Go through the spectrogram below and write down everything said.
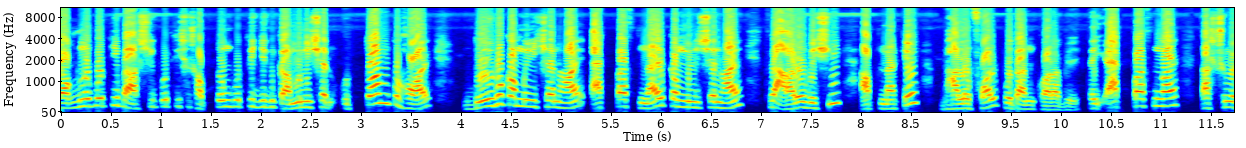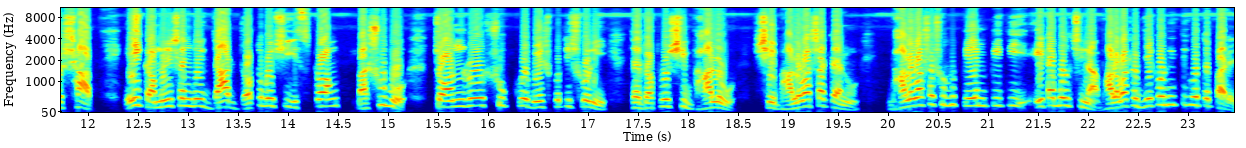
লগ্নপতি বা রাশিপতি, সপ্তমপতি যদি কম্বিনেশন অত্যন্ত হয়, দৈর্ঘ্য কম্বিনেশন হয়, এক পাঁচ নয় কম্বিনেশন হয়, তাহলে আরও বেশি আপনাকে ভালো ফল প্রদান করাবে। তাই এক পাঁচ নয়, তার সঙ্গে সাত। এই কম্বিনেশন যদি যার যত বেশি স্ট্রং বা শুভ, চন্দ্র, শুক্র, বৃহস্পতি, শনি যা যত বেশি ভালো, সে ভালোবাসা কেন? ভালোবাসা শুধু প্রেম, প্রীতি, এটা বলছি না, ভালোবাসা যে কোনো দিক হতে পারে।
